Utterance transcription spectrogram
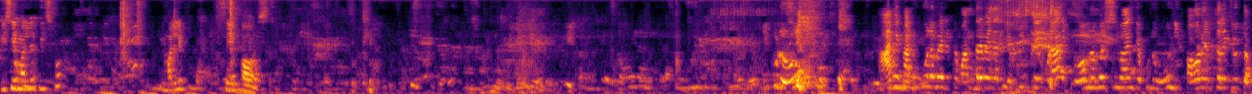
తీసి మళ్ళీ తీసుకో. మళ్ళీ సేమ్ పవర్ వస్తుంది. ఇప్పుడు ఆమెకు అనుకూలమైన మంత్రం ఏదని చెప్పిస్తే కూడా ఓం నమ శివ అని చెప్పు నువ్వు నీ పవర్ ఎంతలో చూద్దాం.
